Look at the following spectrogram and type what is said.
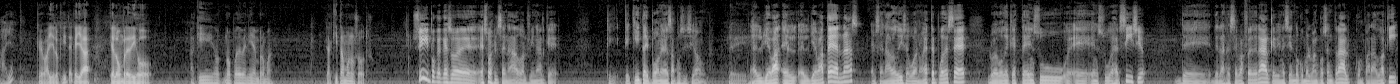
Vaya. Que vaya y lo quite. Que ya que el hombre dijo, aquí no, no puede venir en broma. Que aquí estamos nosotros. Sí, porque que eso es, eso es el Senado al final que, que, que quita y pone esa posición. Él lleva, él, él lleva ternas, el Senado dice, bueno, este puede ser, luego de que esté en su, eh, en su ejercicio de, de la Reserva Federal, que viene siendo como el Banco Central, comparado aquí,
